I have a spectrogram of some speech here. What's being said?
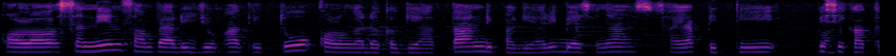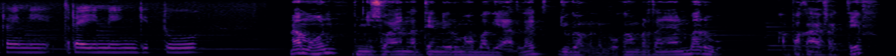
Kalau Senin sampai hari Jumat itu kalau nggak ada kegiatan di pagi hari biasanya saya PT, physical training, training gitu. Namun, penyesuaian latihan di rumah bagi atlet juga menimbulkan pertanyaan baru. Apakah efektif?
